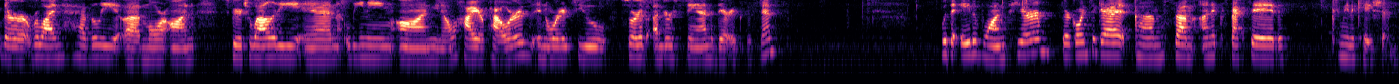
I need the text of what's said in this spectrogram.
They're relying heavily uh, more on spirituality and leaning on, you know, higher powers in order to sort of understand their existence. With the Eight of Wands here, they're going to get um, some unexpected communication.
